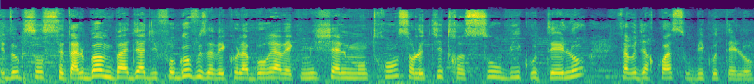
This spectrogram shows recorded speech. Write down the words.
Et donc sur cet album Badia di Fogo, vous avez collaboré avec Michel Montron sur le titre Subicutelo. Ça veut dire quoi Subicutelo?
